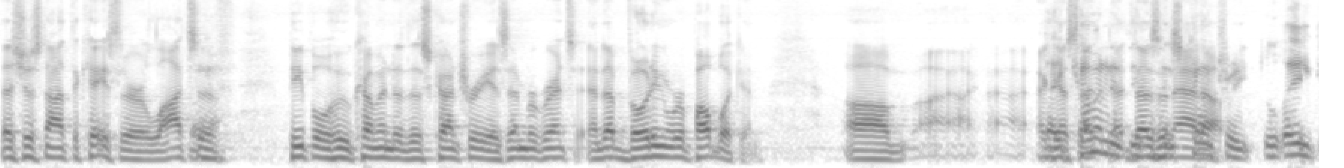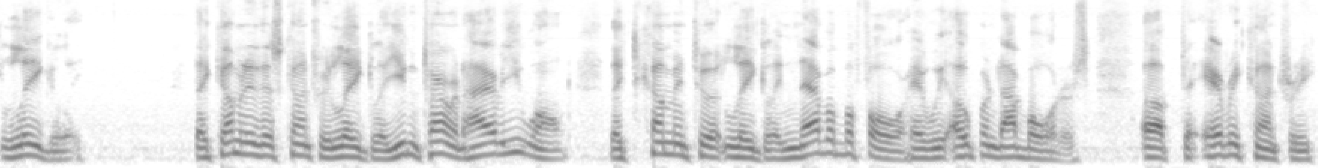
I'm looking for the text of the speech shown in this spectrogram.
that's just not the case. There are lots of people who come into this country as immigrants end up voting Republican. Um, I, I, guess come that, into that doesn't this add up. country le- legally. They come into this country legally. You can term it however you want. They come into it legally. Never before have we opened our borders up to every country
